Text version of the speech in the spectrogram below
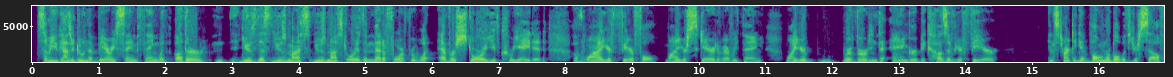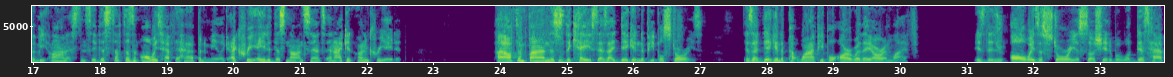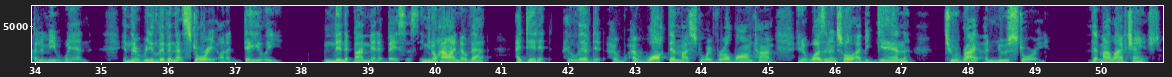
Some of you guys are doing the very same thing with other use this use my use my story as a metaphor for whatever story you've created of why you're fearful, why you're scared of everything, why you're reverting to anger because of your fear. And start to get vulnerable with yourself and be honest and say this stuff doesn't always have to happen to me. Like I created this nonsense and I can uncreate it. I often find this is the case as I dig into people's stories as I dig into why people are where they are in life, is there's always a story associated with, well, this happened to me when. And they're reliving that story on a daily, minute by minute basis. And you know how I know that? I did it. I lived it. I, I walked in my story for a long time. And it wasn't until I began to write a new story that my life changed.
